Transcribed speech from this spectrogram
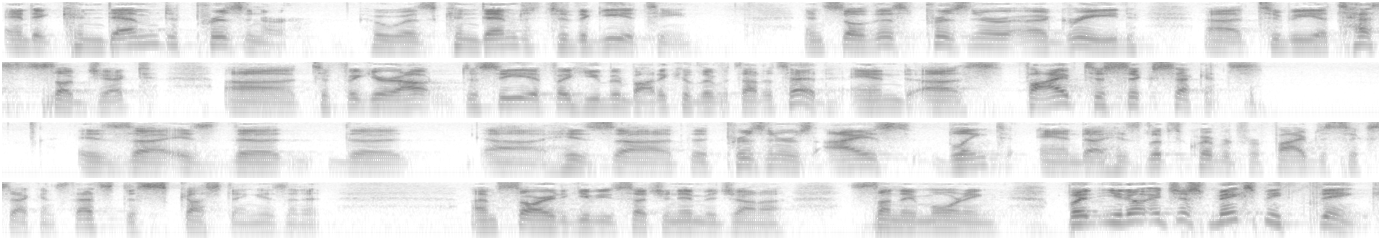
and a condemned prisoner who was condemned to the guillotine. And so this prisoner agreed uh, to be a test subject uh, to figure out, to see if a human body could live without its head. And uh, five to six seconds is, uh, is the, the, uh, his, uh, the prisoner's eyes blinked and his lips quivered for five to six seconds. That's disgusting, isn't it? I'm sorry to give you such an image on a Sunday morning. But, you know, it just makes me think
